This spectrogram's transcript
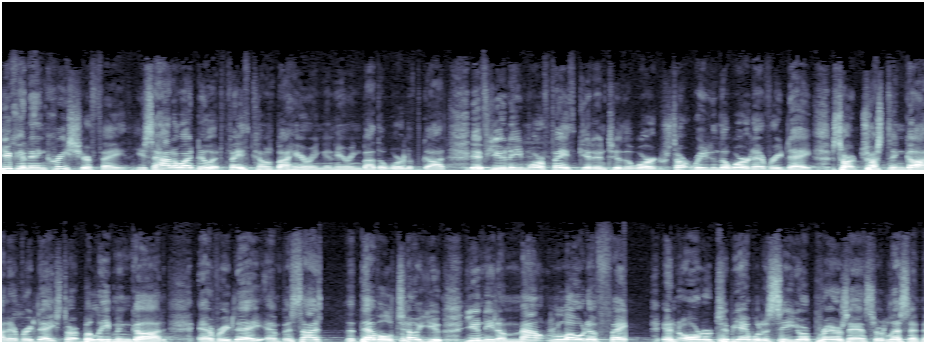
You can increase your faith. You say, How do I do it? Faith comes by hearing, and hearing by the Word of God. If you need more faith, get into the Word. Start reading the Word every day. Start trusting God every day. Start believing God every day. And besides, the devil will tell you you need a mountain load of faith in order to be able to see your prayers answered. Listen,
